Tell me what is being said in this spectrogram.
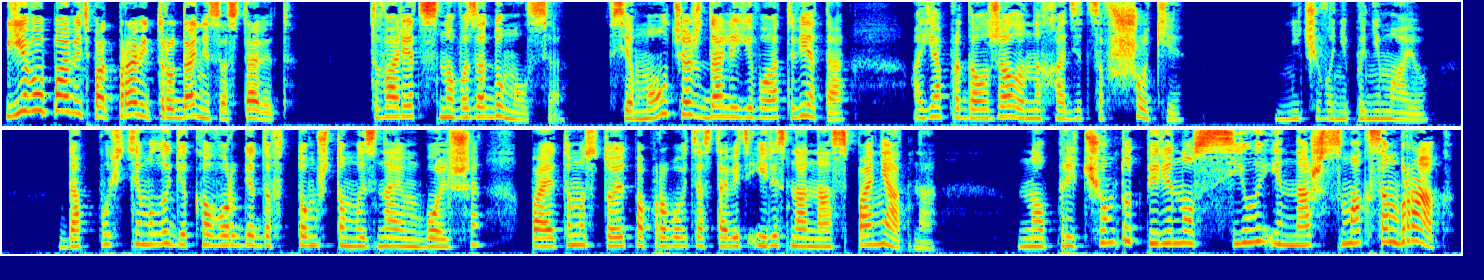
Его память подправить труда не составит. Творец снова задумался. Все молча ждали его ответа, а я продолжала находиться в шоке. Ничего не понимаю. Допустим, логика Воргеда в том, что мы знаем больше, поэтому стоит попробовать оставить Ирис на нас, понятно. Но при чем тут перенос силы и наш с Максом брак? —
